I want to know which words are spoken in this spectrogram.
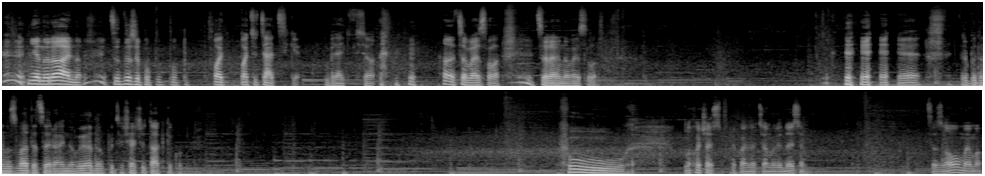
Ні, ну реально, це дуже по- по- по- по- пацюцяцьке. Блять, все. Але це весело. Це реально весело. Треба буде назвати це реально вигадав пацючачу тактику. Фух. Ну хоч щось прикольно в цьому відосі. Це знову мимо.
